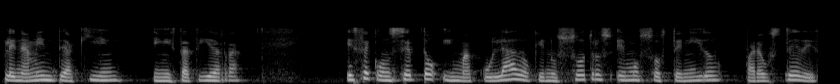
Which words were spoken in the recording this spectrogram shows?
plenamente aquí en esta tierra ese concepto inmaculado que nosotros hemos sostenido para ustedes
